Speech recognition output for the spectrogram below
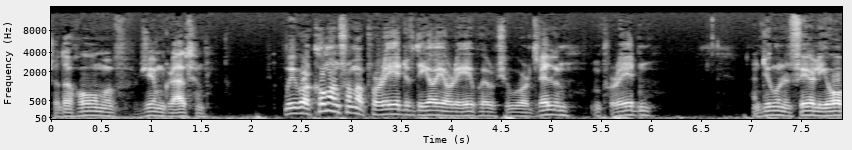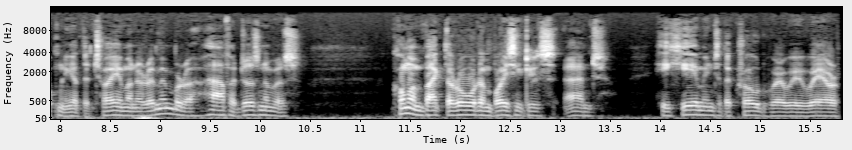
to the home of Jim Gralton. We were coming from a parade of the IRA where we were drilling and parading and doing it fairly openly at the time. And I remember a half a dozen of us coming back the road on bicycles, and he came into the crowd where we were.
